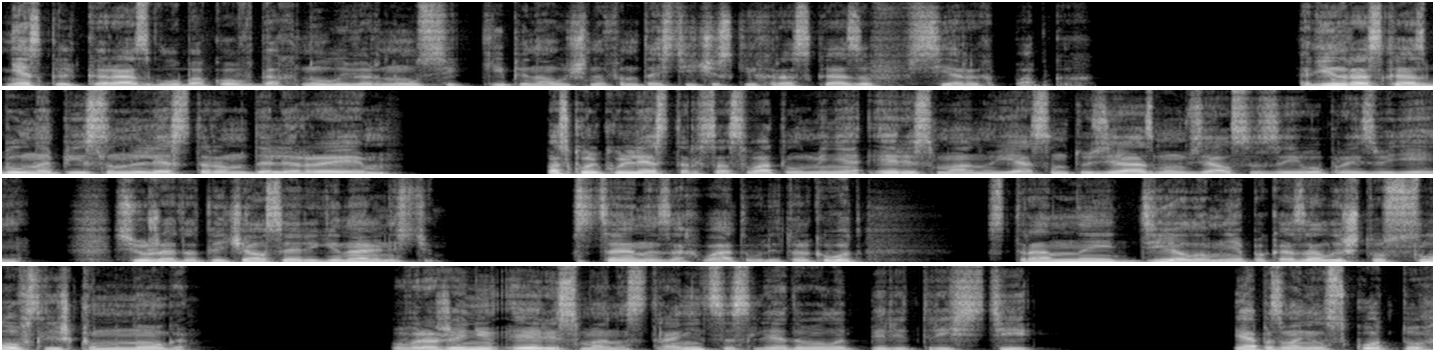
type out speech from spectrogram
несколько раз глубоко вдохнул и вернулся к кипе научно-фантастических рассказов в серых папках. Один рассказ был написан Лестером Дель Реем. Поскольку Лестер сосватал меня Эрисману, я с энтузиазмом взялся за его произведение. Сюжет отличался оригинальностью. Сцены захватывали, только вот Странное дело, мне показалось, что слов слишком много. По выражению Эрисмана, страницы следовало перетрясти. Я позвонил Скотту,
